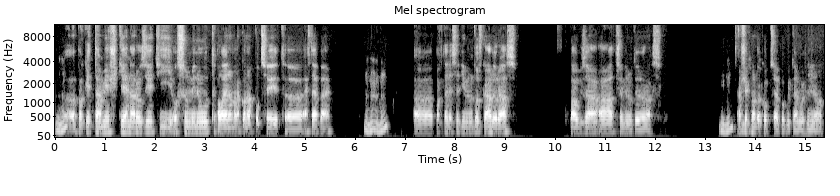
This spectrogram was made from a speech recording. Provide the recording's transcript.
Mhm. Uh, pak je tam ještě na rozjetí 8 minut, ale jenom jako na pocit uh, FTP. Mhm. mhm. Uh, pak ta desetiminutovka doraz, pauza a 3 minuty doraz. Mhm. A všechno do kopce, pokud to je možný, no.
